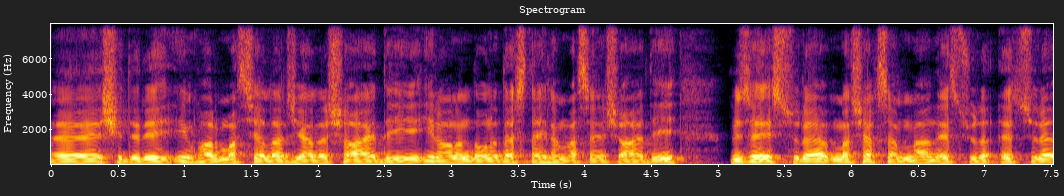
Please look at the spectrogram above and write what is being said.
e, eşidirik, informasiyalar gəlir, şahidiyik, İranın da onu dəstəkləməsinin şahidiyik. Biz heç mən şəxsən mən heç cürə, heç cürə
